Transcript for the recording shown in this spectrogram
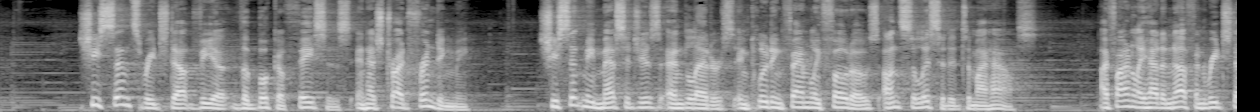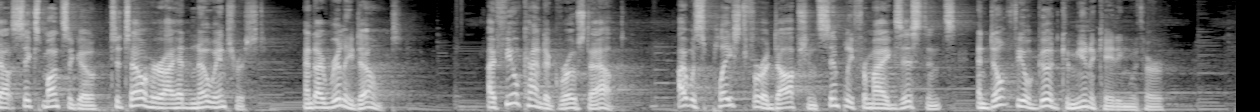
She since reached out via the Book of Faces and has tried friending me. She sent me messages and letters, including family photos, unsolicited to my house. I finally had enough and reached out six months ago to tell her I had no interest, and I really don't. I feel kinda grossed out. I was placed for adoption simply for my existence and don't feel good communicating with her.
